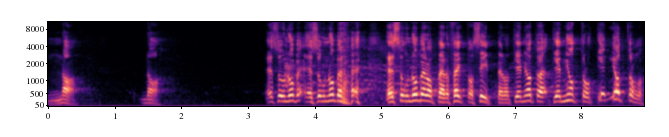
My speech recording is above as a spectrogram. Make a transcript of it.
No, no. Es un es un número, es un número perfecto, sí, pero tiene otra, tiene otro, tiene otro.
